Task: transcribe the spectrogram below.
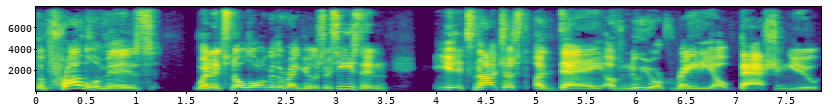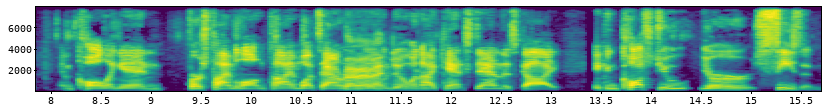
the problem is when it's no longer the regular season, it's not just a day of New York radio bashing you and calling in first time, long time. What's Aaron Right, right, right. doing? I can't stand this guy. It can cost you your season.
